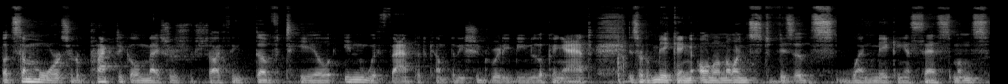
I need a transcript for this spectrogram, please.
But some more sort of practical measures, which I think dovetail in with that, that companies should really be looking at, is sort of making unannounced visits when making assessments,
